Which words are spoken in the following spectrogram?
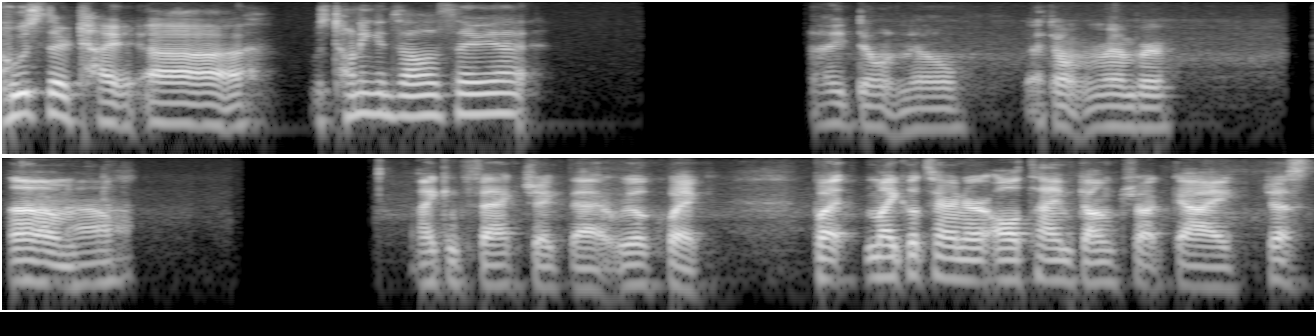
Who's their tight? Uh, was Tony Gonzalez there yet? I don't know. I don't remember. I Um, know. I can fact check that real quick. But Michael Turner, all-time dump truck guy. Just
